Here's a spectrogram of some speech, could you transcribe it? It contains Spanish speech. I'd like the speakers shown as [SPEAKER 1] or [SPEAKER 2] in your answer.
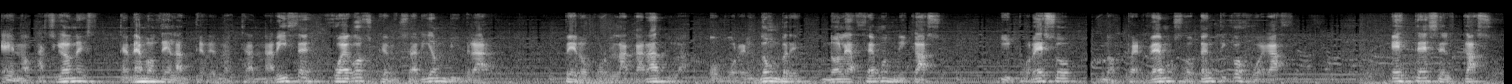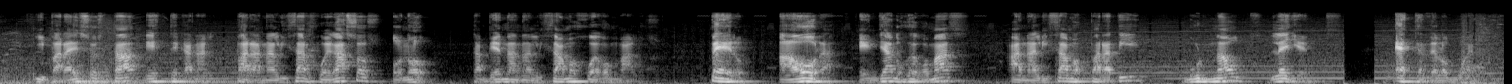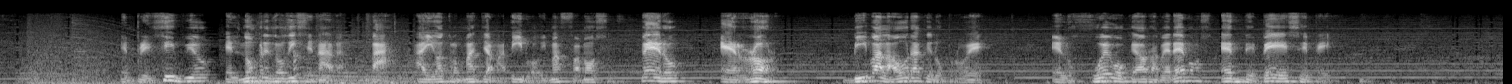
[SPEAKER 1] En ocasiones tenemos delante de nuestras narices juegos que nos harían vibrar, pero por la carátula o por el nombre no le hacemos ni caso, y por eso nos perdemos auténticos juegazos. Este es el caso, y para eso está este canal, para analizar juegazos o no. También analizamos juegos malos. Pero ahora, en Ya no juego más, analizamos para ti Burnout Legends. Este es de los buenos. En principio, el nombre no dice nada. Va, hay otros más llamativos y más famosos. Pero, error. Viva la hora que lo probé. El juego que ahora veremos es de PSP.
